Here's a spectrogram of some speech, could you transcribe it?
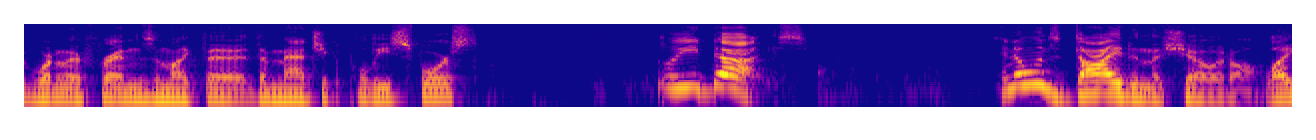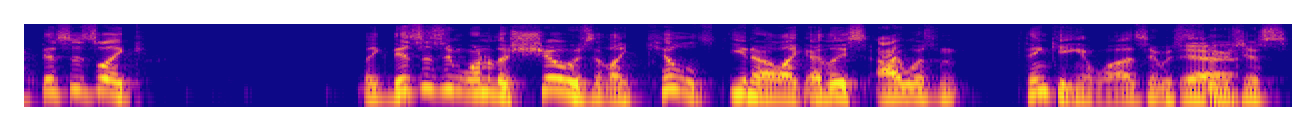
one of their friends in like the the magic police force. Well, he dies, and no one's died in the show at all. Like this is like like this isn't one of the shows that like kills you know like at least i wasn't thinking it was. It was it was just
